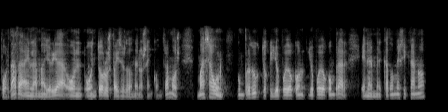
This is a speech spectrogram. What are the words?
por, dada en la mayoría o en, todos los países donde nos encontramos. Más aún, un producto que yo puedo, yo puedo comprar en el mercado mexicano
